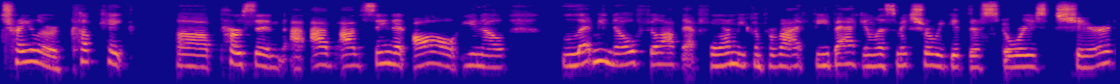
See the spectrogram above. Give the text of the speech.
trailer cupcake uh, person. I, I've I've seen it all. You know, let me know. Fill out that form. You can provide feedback, and let's make sure we get their stories shared.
